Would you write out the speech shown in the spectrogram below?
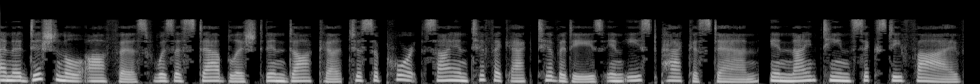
An additional office was established in Dhaka to support scientific activities in East Pakistan. In 1965,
